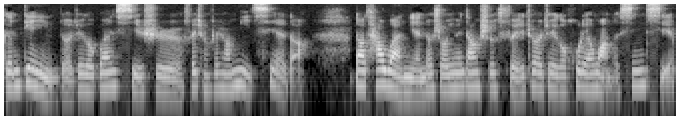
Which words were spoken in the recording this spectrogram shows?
跟电影的这个关系是非常非常密切的。到他晚年的时候，因为当时随着这个互联网的兴起，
